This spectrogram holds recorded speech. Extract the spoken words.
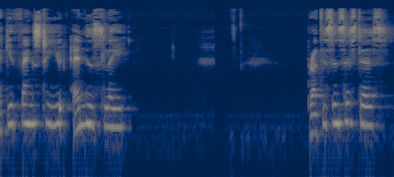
I give thanks to you endlessly. Brothers and sisters,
